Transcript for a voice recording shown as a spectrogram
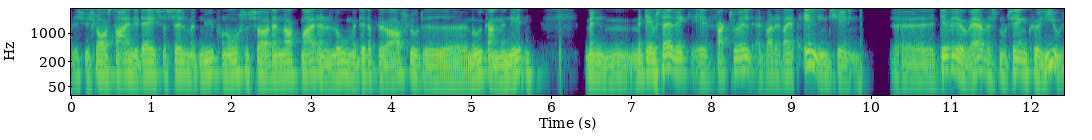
hvis vi slår stregen i dag, så selv med den nye prognose, så er den nok meget analog med det, der blev afsluttet øh, med udgangen af 19. Men, men det er jo stadigvæk øh, faktuelt, at var det reel indtjening. Øh, det vil det jo være, hvis noteringen kører lige ud.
